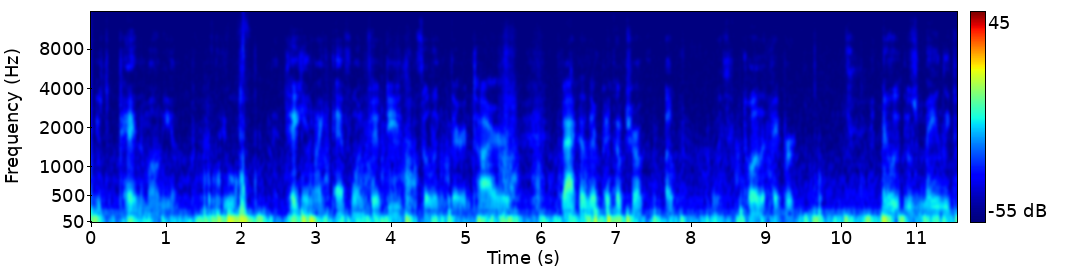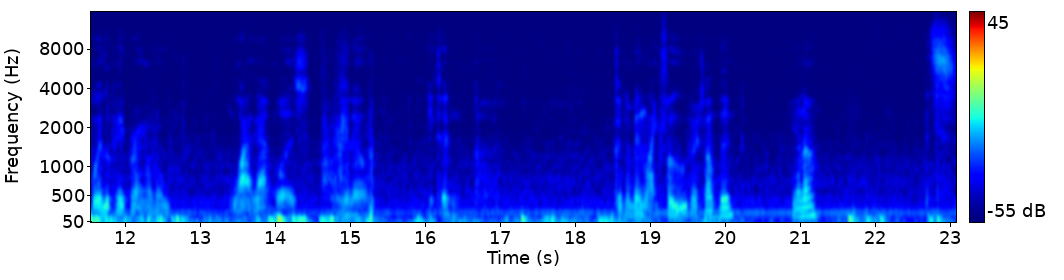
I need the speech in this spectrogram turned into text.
it was pandemonium. People taking like F-150s and filling their entire back of their pickup truck up with toilet paper. And it was, mainly toilet paper. I don't know why that was. You know, it couldn't uh, couldn't have been like food or something. You know, it's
